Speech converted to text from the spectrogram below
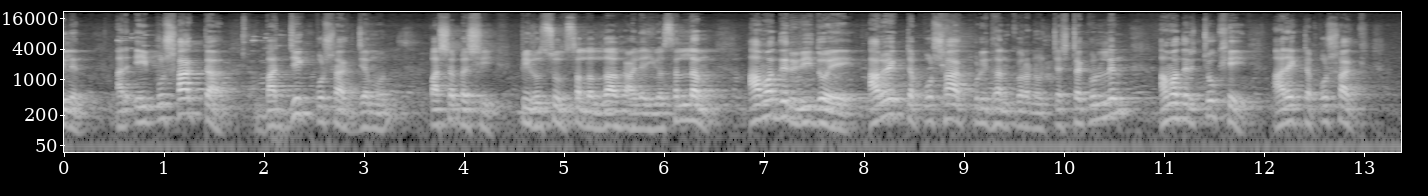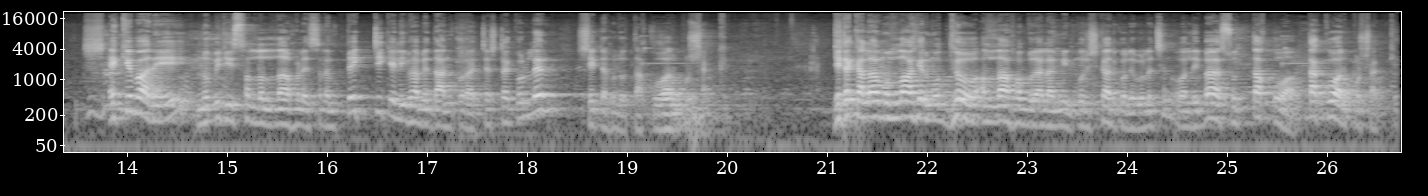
দিলেন। আর এই পোশাকটা বাহ্যিক পোশাক যেমন, পাশাপাশি পি রসুল সাল্লাহ আলহি আসাল্লাম আমাদের হৃদয়ে আরও একটা পোশাক পরিধান করানোর চেষ্টা করলেন। আমাদের চোখে আরেকটা পোশাক একেবারে নবীজি সাল্লাহ সাল্লাম প্র্যাকটিক্যালিভাবে দান করার চেষ্টা করলেন, সেটা হলো তাকুয়ার পোশাক। যেটা কালাম উল্লাহের মধ্যেও আল্লাহ হবুল আলমিন পরিষ্কার করে বলেছেন ও লিবাসুত তাকুয়া তাকুয়ার পোশাককে।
